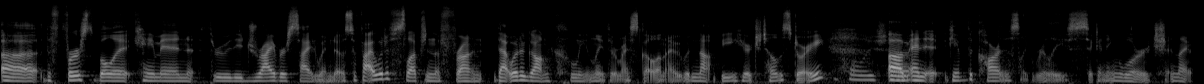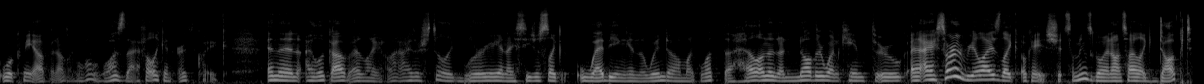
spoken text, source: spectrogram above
uh, the first bullet came in through the driver's side window. So if I would have slept in the front, that would have gone cleanly through my skull, and I would not be here to tell the story. Holy shit. Um, and it gave the car this like really sickening lurch, and like woke me up, and I was like, "What was that?" I felt like an earthquake. And then I look up, and like my eyes are still like blurry, and I see just like webbing in the window. I'm like, "What the hell?" And then another one came through, and I sort of realized like, "Okay, shit, something's going on." So I like ducked,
